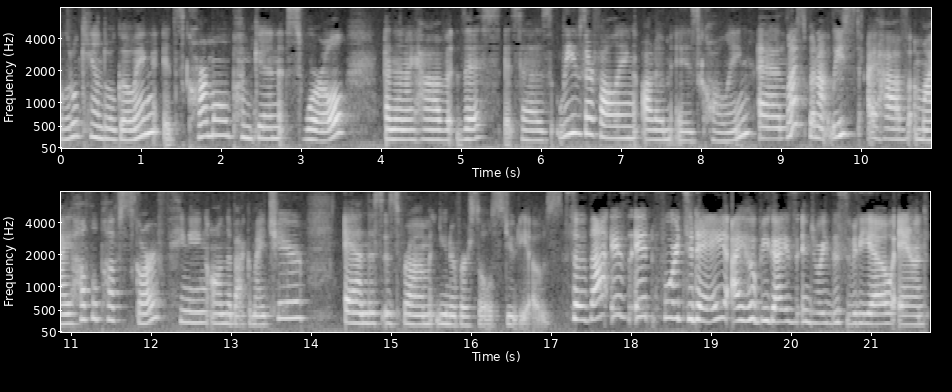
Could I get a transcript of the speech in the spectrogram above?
a little candle going. It's caramel pumpkin swirl. And then I have this, it says, leaves are falling, autumn is calling. And last but not least, I have my Hufflepuff scarf hanging on the back of my chair and this is from Universal Studios. So that is it for today. I hope you guys enjoyed this video and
